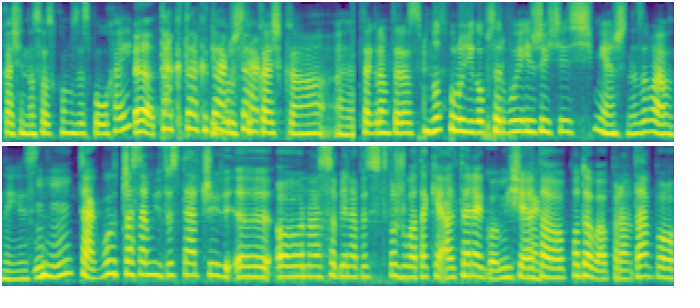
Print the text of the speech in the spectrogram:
Kasię Nasowską z zespołu Hej? E, tak, tak, I tak. po prostu tak. Kaśka, e, Instagram teraz mnóstwo ludzi go obserwuje i rzeczywiście jest śmieszny, zabawny jest. Mhm, tak, bo czasami wystarczy, ona sobie nawet stworzyła takie alterego mi się tak. to podoba, prawda? Bo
